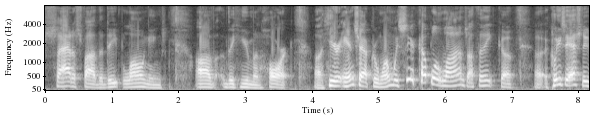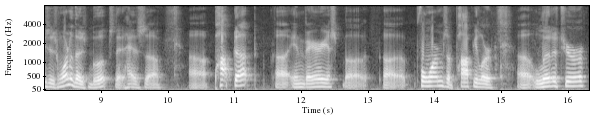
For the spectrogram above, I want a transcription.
satisfy the deep longings of the human heart. Uh, here in chapter 1, we see a couple of lines. I think uh, uh, Ecclesiastes is one of those books that has uh, uh, popped up uh, in various forms of popular literature.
